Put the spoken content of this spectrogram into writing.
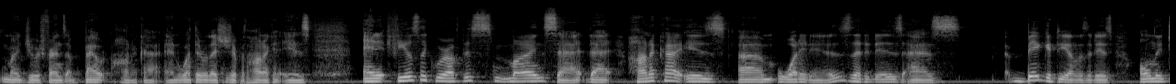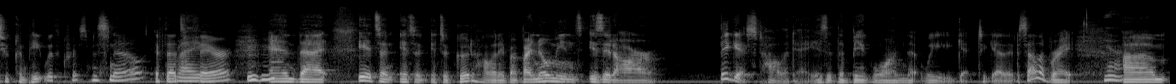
my Jewish friends about Hanukkah and what their relationship with Hanukkah is, and it feels like we're of this mindset that Hanukkah is um, what it is, that it is as big a deal as it is only to compete with Christmas now, if that's Right. fair, and that it's an it's a it's a good holiday, but by no means is it our biggest holiday. Is it the big one that we get together to celebrate? Yeah. Um,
